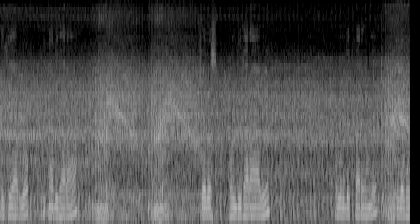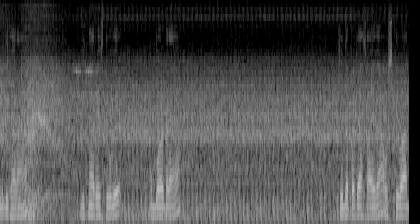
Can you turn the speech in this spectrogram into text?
देखिए आप लोग कितना दिखा रहा है। चौदह वोल्ट दिखा रहा है अभी। आप लोग देख पा रहे होंगे, चौदह वोल्ट दिखा रहा है। जितना रेस दोगे, वो बढ़ रहा है। चौदह पचास आएगा, उसके बाद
